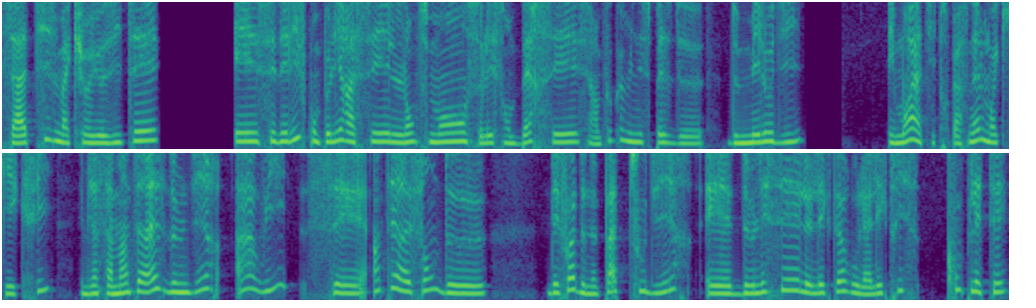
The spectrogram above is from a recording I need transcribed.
ça attise ma curiosité. Et c'est des livres qu'on peut lire assez lentement, se laissant bercer. C'est un peu comme une espèce de, de mélodie. Et moi, à titre personnel, moi qui écris, eh bien, ça m'intéresse de me dire ah oui, c'est intéressant de des fois de ne pas tout dire et de laisser le lecteur ou la lectrice compléter,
